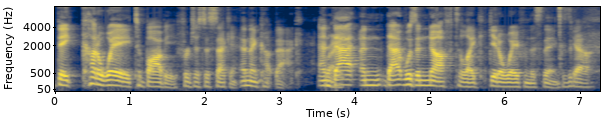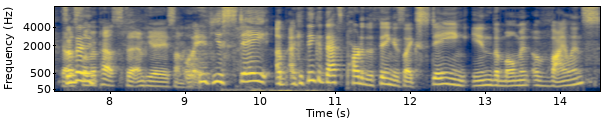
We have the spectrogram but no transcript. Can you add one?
they cut away to Bobby for just a second and then cut back. And Right. that and that was enough to like get away from this thing because yeah. Gotta slip it past the MPAA somehow. if you stay, I I can think that that's part of the thing is like staying in the moment of violence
